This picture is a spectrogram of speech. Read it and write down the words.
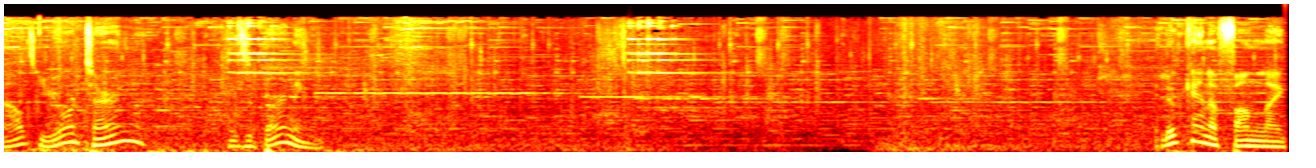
Now it's your turn. It's burning. Looked kind of fun like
